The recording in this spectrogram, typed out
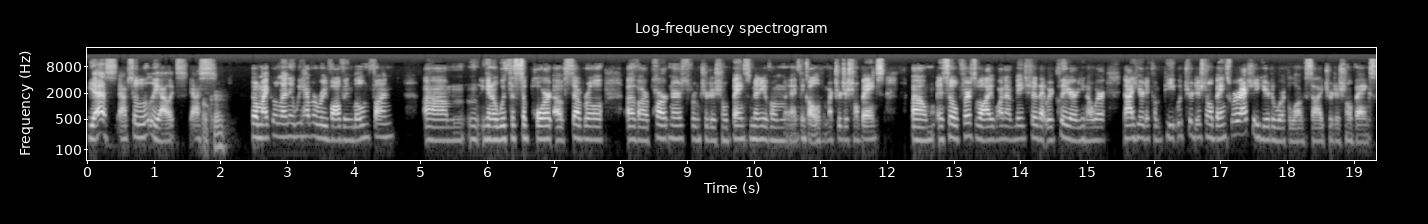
Yes. Absolutely alex. Yes. Okay. So micro lending we have a revolving loan fund um, you know, with the support of several of our partners from traditional banks. Many of them, I think all of them are traditional banks. Um, and so, first of all, I want to make sure that we're clear. You know, we're not here to compete with traditional banks. We're actually here to work alongside traditional banks.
